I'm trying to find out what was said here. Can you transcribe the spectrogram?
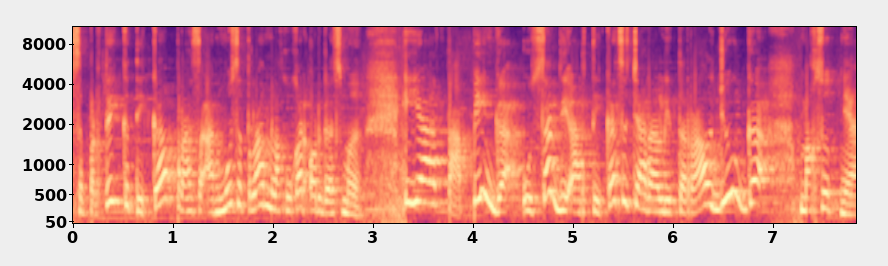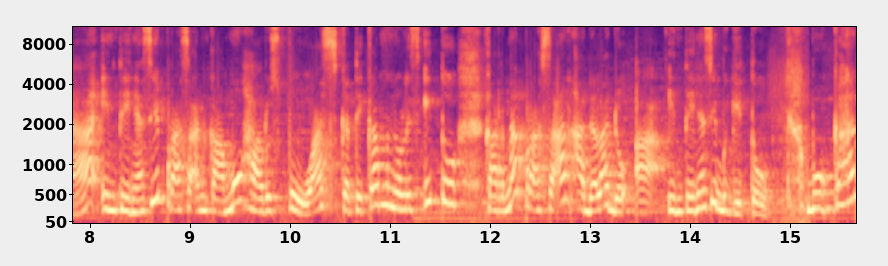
seperti ketika perasaanmu setelah melakukan orgasme. Iya, tapi nggak usah diartikan secara literal juga. Maksudnya, intinya sih perasaan kamu harus puas ketika menulis itu, karena perasaan adalah doa. Intinya sih begitu. Bukan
